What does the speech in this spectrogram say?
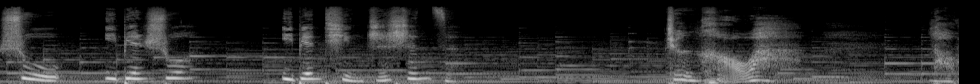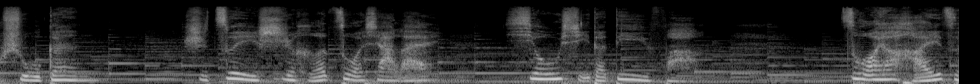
树。”一边说，一边挺直身子。正好啊！老树根是最适合坐下来休息的地方。坐呀，孩子，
